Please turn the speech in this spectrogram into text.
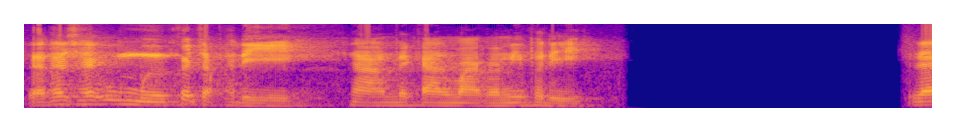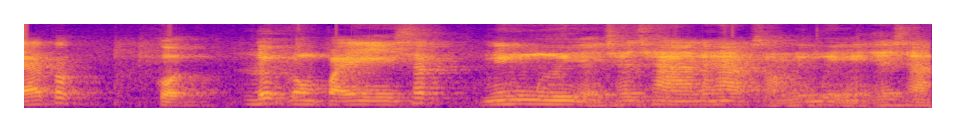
แต่ถ้าใช้อุ้งมือก็จะพอดีนะในการวางตรงนี้พอดี แล้วก็กดลึกลงไปสักนิ้วมืออย่างช้าๆนะครับสองนิ้วมืออย่างช้า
